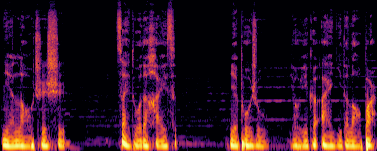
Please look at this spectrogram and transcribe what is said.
年老之时，再多的孩子，也不如有一个爱你的老伴儿。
